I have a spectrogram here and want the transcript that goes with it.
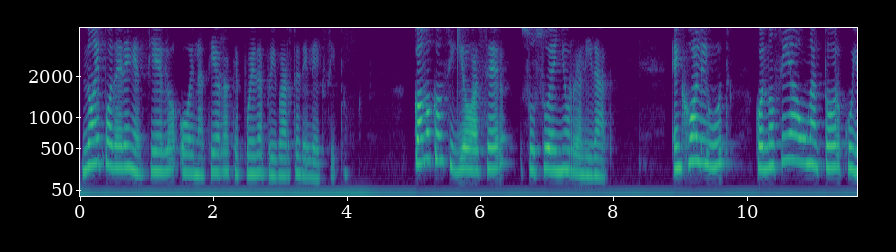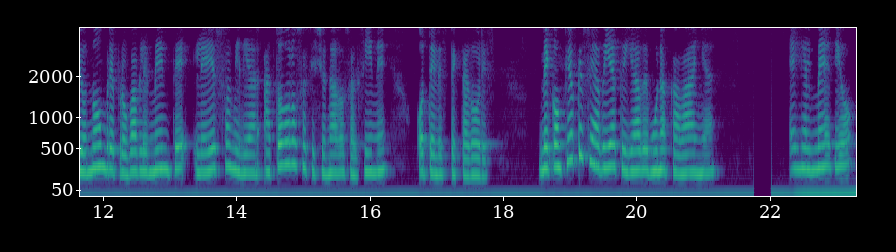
no hay poder en el cielo o en la tierra que pueda privarte del éxito. ¿Cómo consiguió hacer su sueño realidad? En Hollywood conocí a un actor cuyo nombre probablemente le es familiar a todos los aficionados al cine o telespectadores. Me confió que se había criado en una cabaña en el medio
